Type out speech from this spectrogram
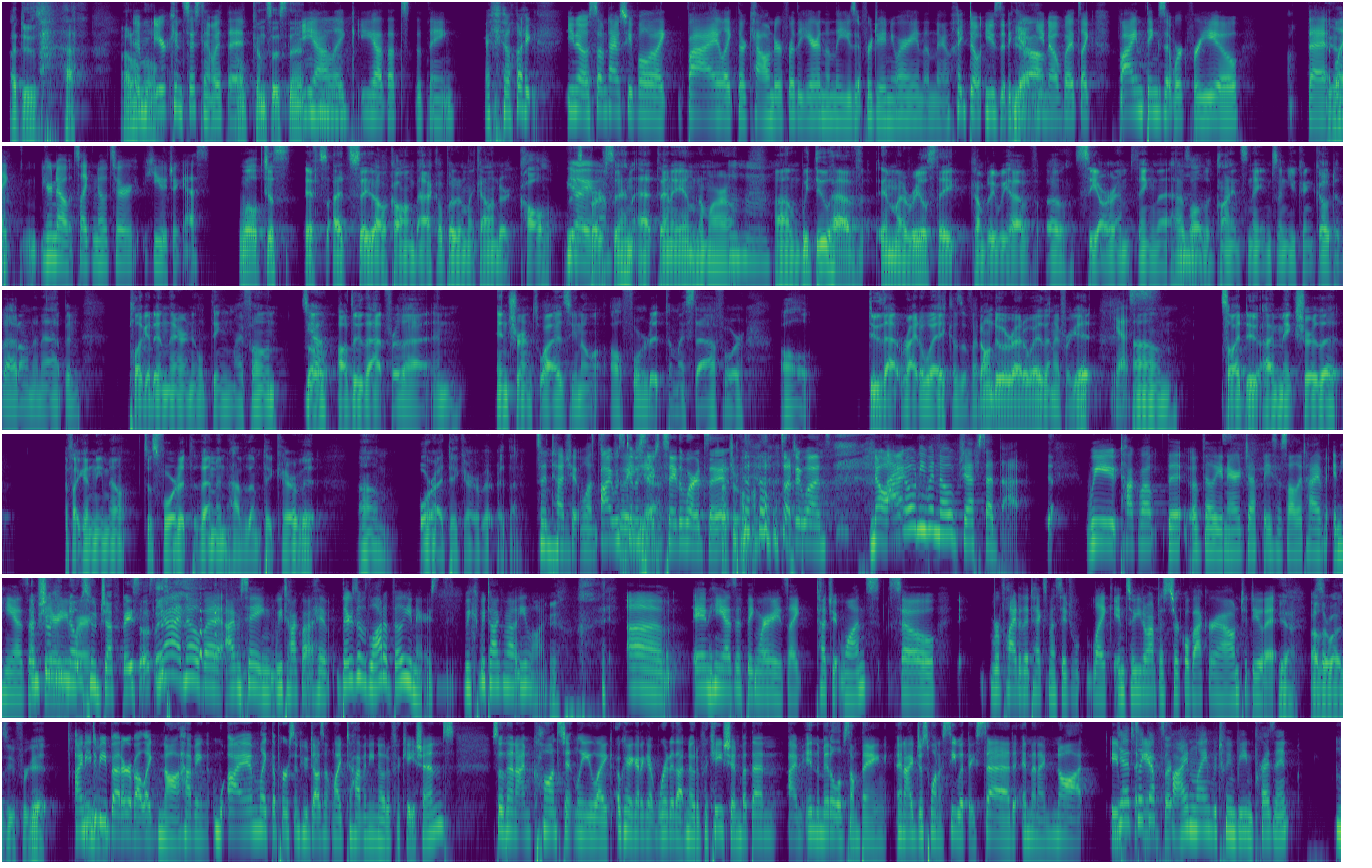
I do that. I don't and know. you're consistent with it. I'm consistent. Yeah, like yeah, that's the thing. I feel like you know sometimes people like buy like their calendar for the year and then they use it for January and then they're like don't use it again. Yeah. You know, but it's like find things that work for you. That Yeah. like your notes, like notes are huge, I guess. Well, just if I'd say I'll call him back, I'll put it in my calendar. Call this Yeah, yeah, yeah. person at 10 a.m. tomorrow. Um, we do have in my real estate company, we have a CRM thing that has all the clients' names, and you can go to that on an app and plug it in there, and it'll ding my phone. So Yeah. I'll do that for that. And insurance wise, you know, I'll forward it to my staff or I'll do that right away because if I don't do it right away, then I forget. Yes. Um, so I do. I make sure that if I get an email, just forward it to them and have them take care of it, um, or I take care of it right then. it's a touch it once. I was gonna say. Yeah. say the word, say Touch it. it Touch it once. No, I, don't even know if Jeff said that. We talk about the a billionaire Jeff Bezos all the time, and he has a I'm sure he knows where- who Jeff Bezos is. yeah, no, but I'm saying we talk about him. There's a lot of billionaires. We could be talking about Elon. Yeah. Um, and he has a thing where he's like, touch it once. So reply to the text message, like, and so you don't have to circle back around to do it. Yeah. Otherwise, you forget. I need to be better about like not having I am like the person who doesn't like to have any notifications. So then I'm constantly like, okay, I got to get rid of that notification, but then I'm in the middle of something and I just want to see what they said and then I'm not able yeah, it's like answer. a fine line between being present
